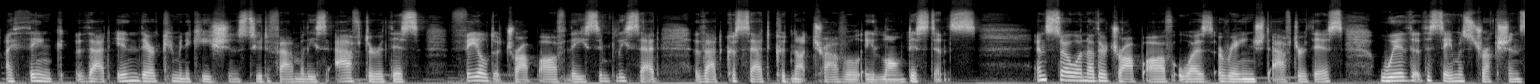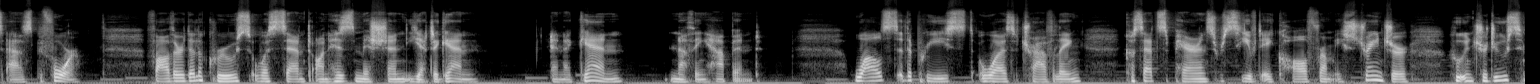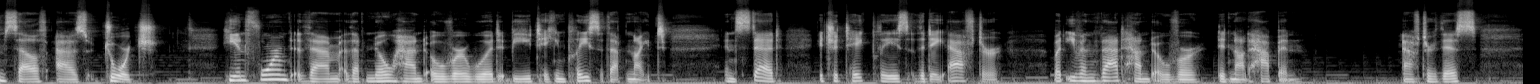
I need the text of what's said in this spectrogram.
I think that in their communications to the families after this failed drop off, they simply said that Cosette could not travel a long distance. And so another drop off was arranged after this with the same instructions as before. Father de la Cruz was sent on his mission yet again. And again, nothing happened. Whilst the priest was traveling, Cosette's parents received a call from a stranger who introduced himself as George. He informed them that no handover would be taking place that night. Instead, it should take place the day after, but even that handover did not happen. After this,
